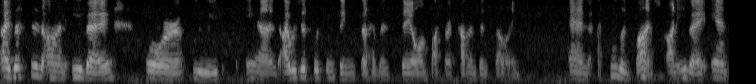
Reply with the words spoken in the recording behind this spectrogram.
I listed on eBay for a few weeks, and I was just listing things that have been stale on Poshmark, haven't been selling, and I sold a bunch on eBay, and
